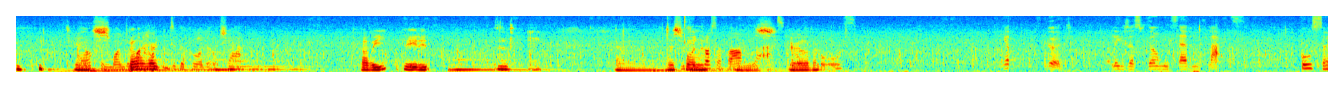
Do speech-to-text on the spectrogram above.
I often wonder spell what happened to the poor little chap. Probably ate it. Okay. Uh, this We can one cross off our is flats, irrelevant. of course. Good. That leaves us with only seven flats. Also,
